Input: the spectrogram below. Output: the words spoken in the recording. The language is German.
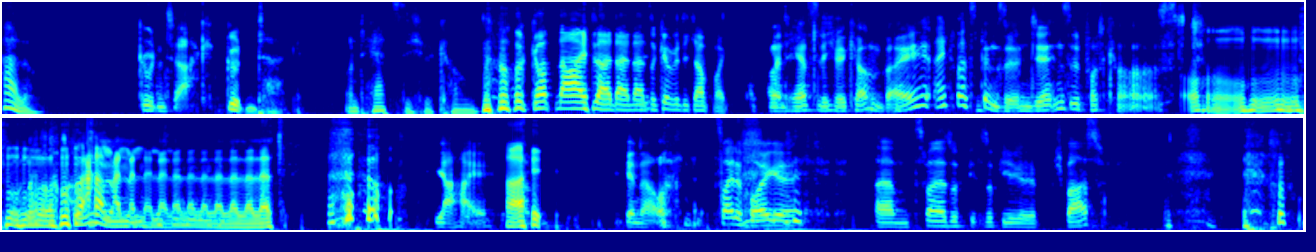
Hallo. Guten Tag. Guten Tag. Und herzlich willkommen. Oh Gott, nein, nein, nein, nein, so können wir nicht abfangen. Und herzlich willkommen bei Einfallspinsel, der Insel-Podcast. Oh. ja, hi. Hi. Genau. Zweite Folge. Ähm, es war so viel, so viel Spaß.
